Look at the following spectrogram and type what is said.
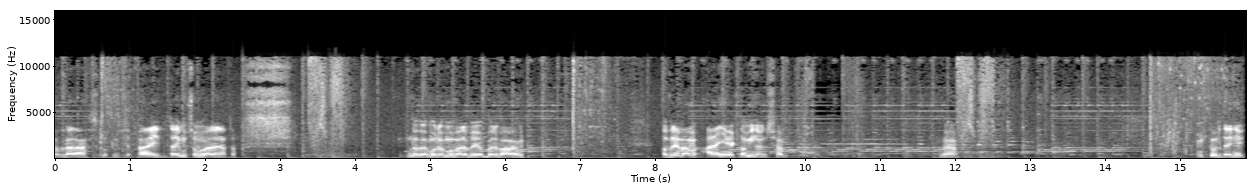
Dobra, skupmy się. Ej, tutaj muszę uwagę na to. Dobra, uwagę by oberwałem. Obrywam, ale nie wiem jak to minąć. Hop. Dobra. Kurde, nie,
